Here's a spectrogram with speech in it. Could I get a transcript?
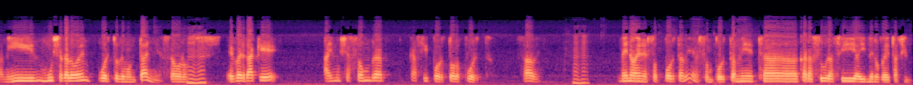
a mí mucha calor en puertos de montaña, ¿sabes? Es verdad que hay mucha sombra casi por todos los puertos, ¿sabes? Menos en el soporte también, en el soporte también está Carasura, así hay menos vegetación.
